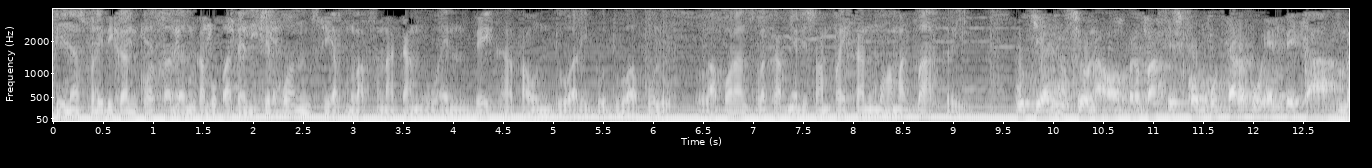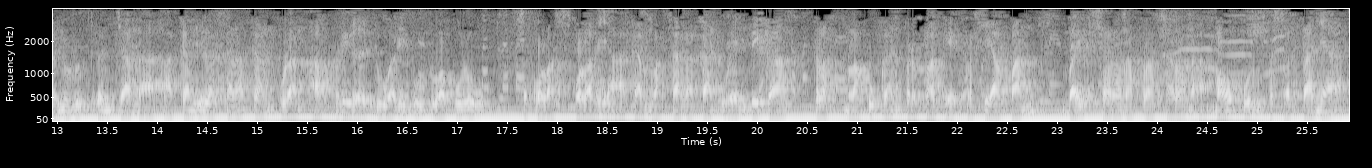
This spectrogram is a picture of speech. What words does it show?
Dinas Pendidikan Kota dan Kabupaten Cirebon siap melaksanakan UNBK tahun 2020. Laporan selengkapnya disampaikan Muhammad Bakri. Ujian nasional berbasis komputer UNBK menurut rencana akan dilaksanakan bulan April 2020. Sekolah-sekolah yang akan melaksanakan UNBK telah melakukan berbagai persiapan baik sarana prasarana maupun pesertanya.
